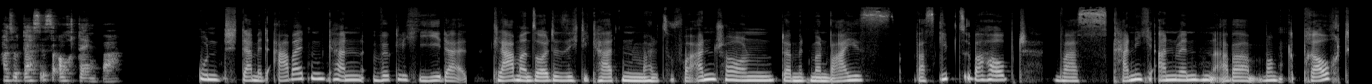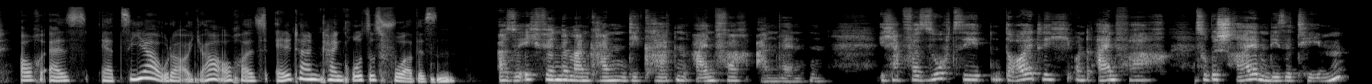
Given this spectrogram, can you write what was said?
Also das ist auch denkbar. Und damit arbeiten kann wirklich jeder. Klar, man sollte sich die Karten mal zuvor anschauen, damit man weiß, was gibt's überhaupt, was kann ich anwenden, aber man braucht auch als Erzieher oder ja auch als Eltern kein großes Vorwissen. Also ich finde, man kann die Karten einfach anwenden. Ich habe versucht, sie deutlich und einfach zu beschreiben, diese Themen.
